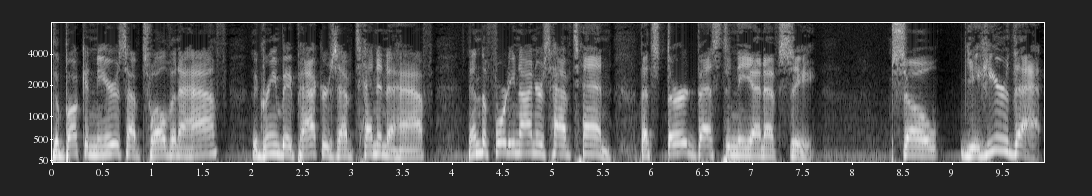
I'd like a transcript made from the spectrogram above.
The Buccaneers have 12 and a half. The Green Bay Packers have 10 and a half. Then the 49ers have 10. That's third best in the NFC. So you hear that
